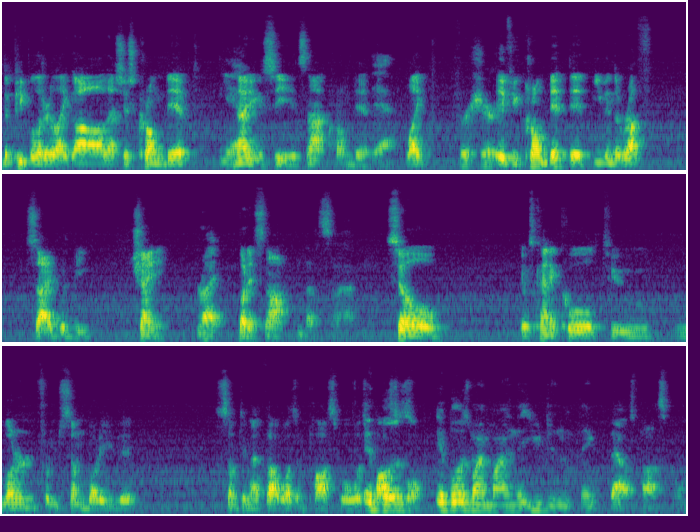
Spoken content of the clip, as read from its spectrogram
the people that are like, oh, that's just chrome dipped. Yeah. Now you can see it's not chrome dipped. Yeah. Like For sure. if you chrome dipped it, even the rough side would be shiny, right. but it's not. That's not. So it was kind of cool to learn from somebody that something I thought wasn't possible was it blows possible. it blows my mind that you didn't think that was possible.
